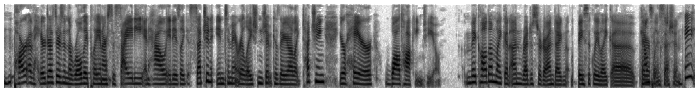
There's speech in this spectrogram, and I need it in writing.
Mhm. part of hairdressers and the role they play in our society and how it is like such an intimate relationship because they are like touching your hair while talking to you? They called them like an unregistered or undiagnosed, basically like a counseling session. Hey,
